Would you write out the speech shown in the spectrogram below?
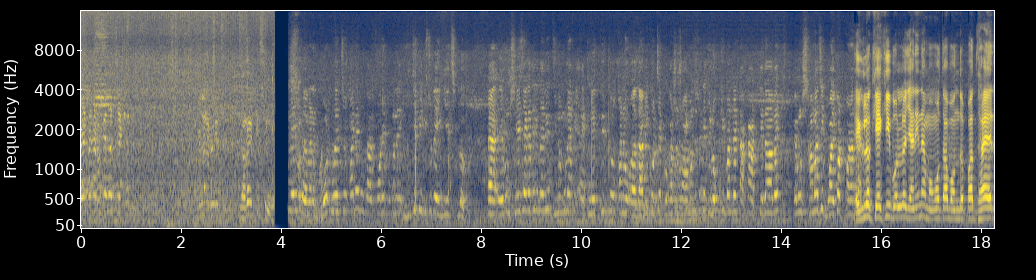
বেলটাকে ঢুকে যাচ্ছে একসাথে ঢুকে যাচ্ছে। দাদা একটু শুনবে মানে ভোট হয়েছে ওখানে এবং তারপরে ওখানে বিজেপি কিছুটা এগিয়ে ছিল। এবং সেই জায়গা থেকে দাঁড়িয়ে তৃণমূল এক নেতৃত্ব ওখানে দাবি করছে প্রকাশন সভামঞ্চ থেকে যে লক্ষ্মী ভান্ডারের টাকা আটকে দেওয়া হবে এবং সামাজিক বয়কট করা এগুলো কে কি বলল জানি না। মমতা বন্দ্যোপাধ্যায়ের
